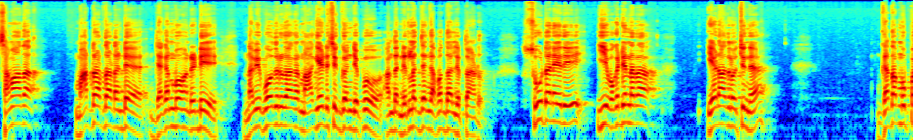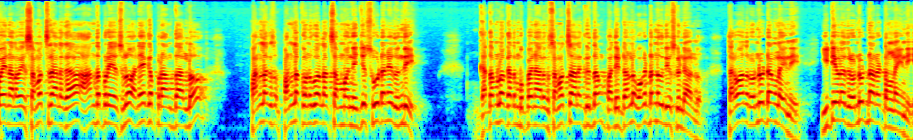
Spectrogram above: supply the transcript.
సమాధ మాట్లాడతాడంటే జగన్మోహన్ రెడ్డి నవిపోదురుగా నాగేటి సిగ్గు అని చెప్పు అంత నిర్లజ్జంగా అబద్ధాలు చెప్తున్నాడు. సూట్ అనేది ఈ ఒకటిన్నర ఏడాదిలో వచ్చిందే? గత ముప్పై నలభై సంవత్సరాలుగా ఆంధ్రప్రదేశ్లో అనేక ప్రాంతాల్లో పండ్ల పండ్ల కొనుగోళ్ళకు సంబంధించి సూట్ అనేది ఉంది. గతంలో గత ముప్పై నాలుగు సంవత్సరాల క్రితం పది టన్నులు ఒక టన్నుకు తీసుకునేవాళ్ళు. తర్వాత రెండు టన్నులు అయింది ఇటీవల రెండున్నర టన్నులు అయింది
